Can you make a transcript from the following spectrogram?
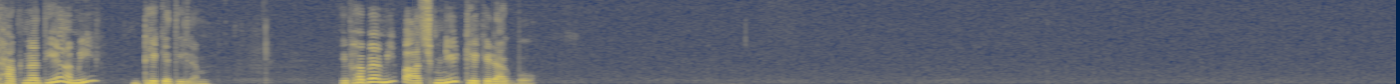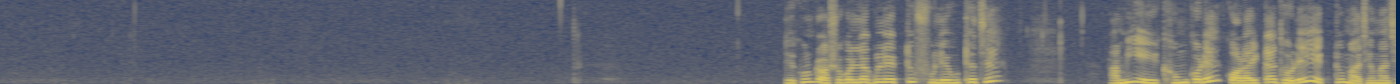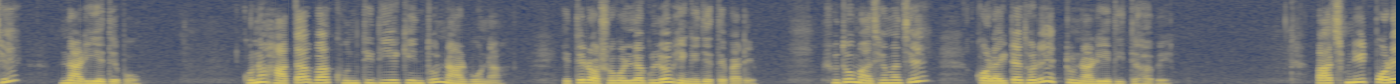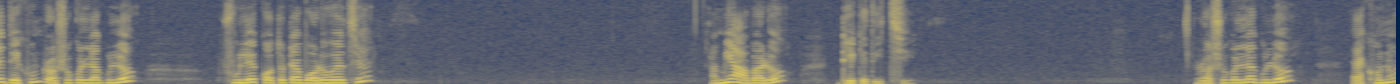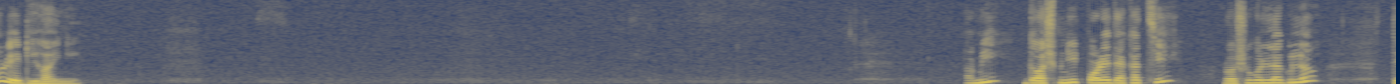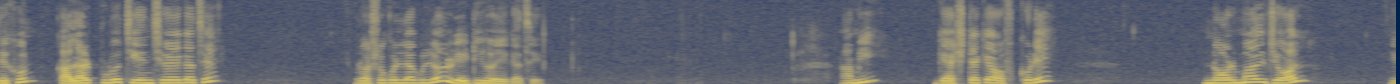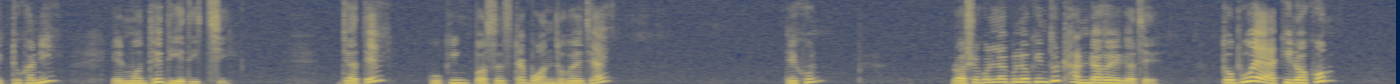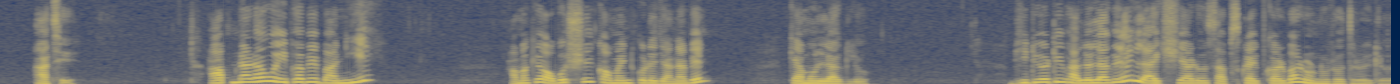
ঢাকনা দিয়ে আমি ঢেকে দিলাম। এভাবে আমি পাঁচ মিনিট ঢেকে রাখব। দেখুন, রসগোল্লাগুলো একটু ফুলে উঠেছে। আমি এরকম করে কড়াইটা ধরে একটু মাঝে মাঝে নাড়িয়ে দেব। কোনো হাতা বা খুন্তি দিয়ে কিন্তু নাড়ব না। এতে রসগোল্লাগুলো ভেঙে যেতে পারে। শুধু মাঝে মাঝে কড়াইটা ধরে একটু নাড়িয়ে দিতে হবে। পাঁচ মিনিট পরে দেখুন রসগোল্লাগুলো ফুলে কতটা বড় হয়েছে। আমি আবারও ঢেকে দিচ্ছি। রসগোল্লাগুলো এখনও রেডি হয়নি। আমি দশ মিনিট পরে দেখাচ্ছি রসগোল্লাগুলো। দেখুন কালার পুরো চেঞ্জ হয়ে গেছে। রসগোল্লাগুলো রেডি হয়ে গেছে। আমি গ্যাসটাকে অফ করে নর্মাল জল একটুখানি এর মধ্যে দিয়ে দিচ্ছি। যাতে কুকিং প্রসেসটা বন্ধ হয়ে যায়। দেখুন, রসগোল্লাগুলো কিন্তু ঠান্ডা হয়ে গেছে। তবুও একই রকম আছে। আপনারাও এইভাবে বানিয়ে আমাকে অবশ্যই কমেন্ট করে জানাবেন কেমন লাগল। ভিডিওটি ভালো লাগলে লাইক শেয়ার ও সাবস্ক্রাইব করবার অনুরোধ রইল।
